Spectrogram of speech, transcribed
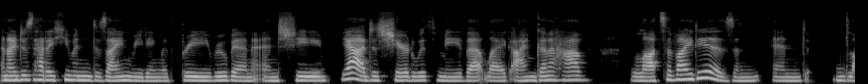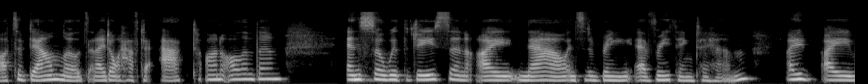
And I just had a human design reading with Brie Rubin, and she, yeah, just shared with me that like I'm gonna have lots of ideas and and lots of downloads, and I don't have to act on all of them. And so with Jason, I now instead of bringing everything to him, I I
